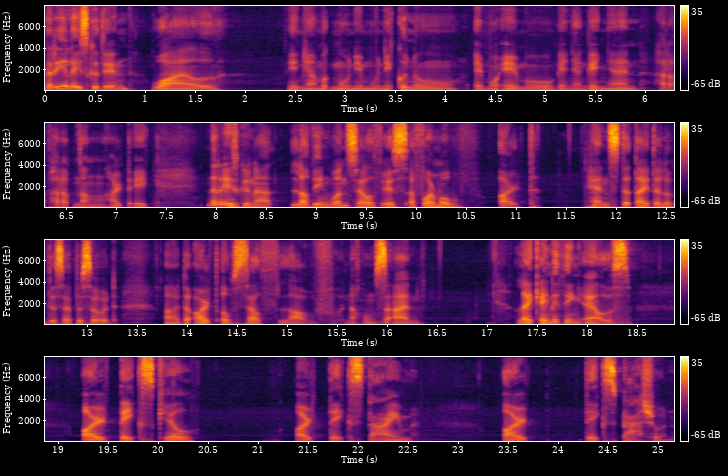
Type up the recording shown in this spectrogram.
na-realize ko din while yun nga, magmuni-muni kuno, emo-emo, ganyan-ganyan, harap-harap ng heartache, narealize ko na loving oneself is a form of art. Hence the title of this episode, uh, The Art of Self-Love, na kung saan, like anything else, art takes skill, art takes time, art takes passion.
